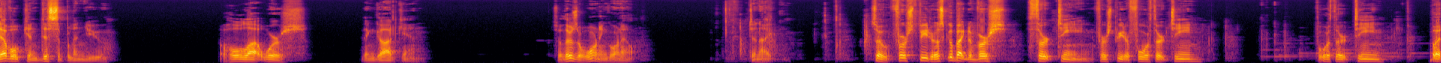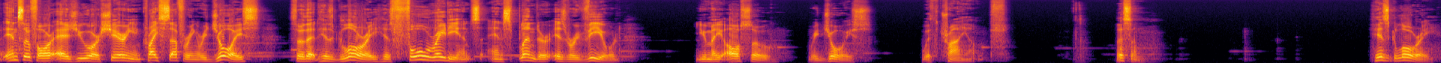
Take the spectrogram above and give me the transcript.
devil can discipline you a whole lot worse than God can. So there's a warning going out tonight. So, 1 Peter, let's go back to verse 13. 1 Peter 4:13. 4:13. But insofar as you are sharing in Christ's suffering, rejoice so that his glory, his full radiance and splendor is revealed. You may also rejoice with triumph. Listen. His glory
